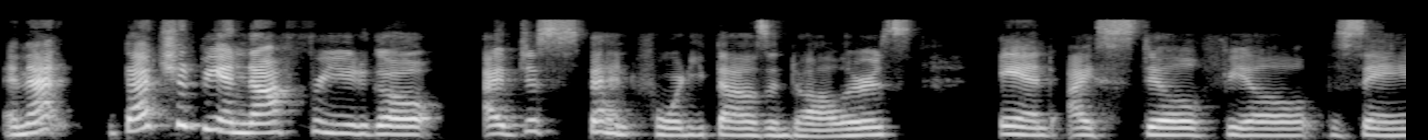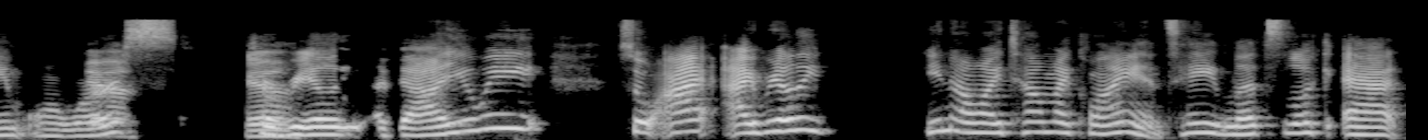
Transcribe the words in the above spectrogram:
And that that should be enough for you to go, I've just spent $40,000 and I still feel the same or worse yeah. Yeah. to really evaluate. So I I really you know, I tell my clients, hey, let's look at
